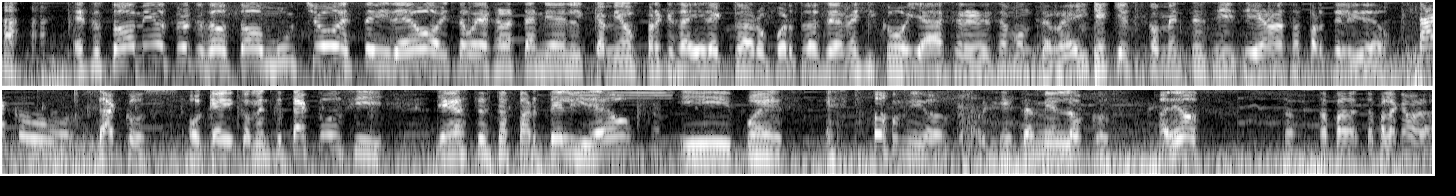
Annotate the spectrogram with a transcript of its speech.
Esto es todo amigos, espero que os haya gustado mucho este video. Ahorita voy a dejar a Tania en el camión para que se vaya directo al aeropuerto de la Ciudad de México y ya se regrese a Monterrey. ¿Qué quieres que comenten si, si llegaron a esta parte del video? Tacos. Tacos, ok, comenta tacos si llegaste a esta parte del video y pues es todo amigos, porque aquí están bien locos. Adiós, Ta- tapa, tapa la cámara.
